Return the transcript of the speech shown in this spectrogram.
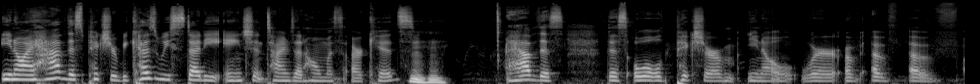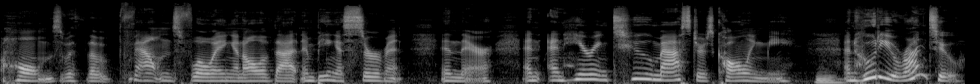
you know, I have this picture because we study ancient times at home with our kids. Mm-hmm. I have this this old picture of you know where of, of of homes with the fountains flowing and all of that, and being a servant in there, and and hearing two masters calling me, hmm. and who do you run to?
